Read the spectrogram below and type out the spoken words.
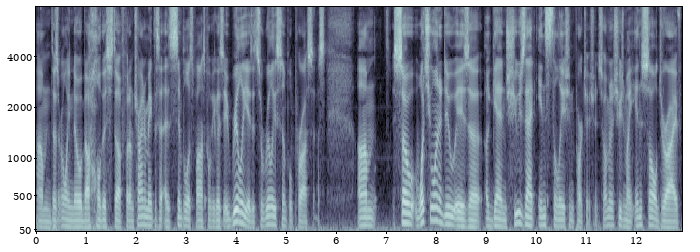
um, doesn't really know about all this stuff, but I'm trying to make this as simple as possible because it really is. It's a really simple process. Um, so what you want to do is, uh, again, choose that installation partition. So I'm going to choose my install drive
